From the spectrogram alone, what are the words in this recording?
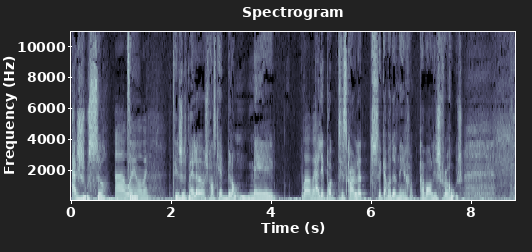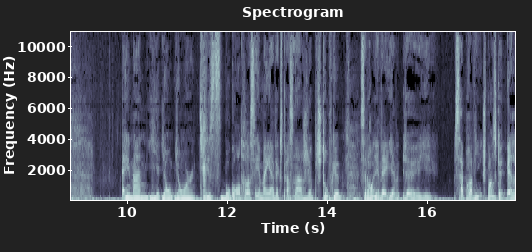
Elle joue ça. Ah, ouais, ouais, ouais. Tu sais, juste, mais là, je pense qu'elle est blonde, mais Ouais, ouais. à l'époque, tu sais, Scarlett, tu sais qu'elle va devenir avoir les cheveux rouges. Hey man, ils, ont, ils ont un Christ beau contrat ses mains avec ce personnage-là. Puis je trouve que c'est drôle, il y avait, il y avait- euh, ça provient. Je pense qu'elle, elle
